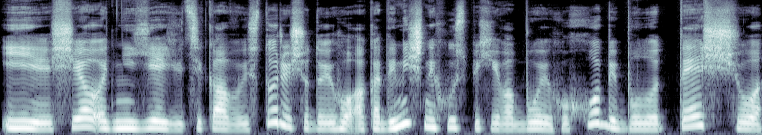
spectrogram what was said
І ще однією цікавою історією щодо його академічних успіхів або його хобі було те, що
